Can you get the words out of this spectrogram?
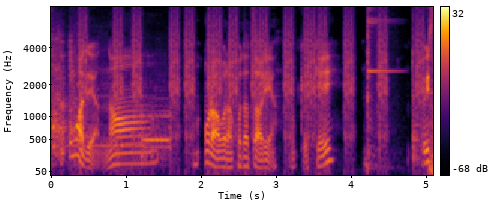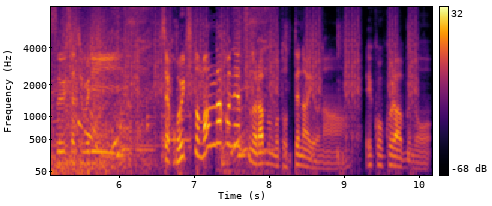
ここまでやんな。ほらほら、こたつあるやん。オッケーオッケー。ういっす、久しぶりさこいつの真ん中のやつのラブも取ってないよな。エコクラブの、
